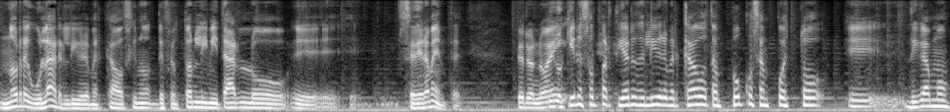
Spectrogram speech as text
no regular el libre mercado, sino de frente limitarlo eh, eh, severamente. Pero no hay. Pero quienes son partidarios del libre mercado tampoco se han puesto, eh, digamos,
